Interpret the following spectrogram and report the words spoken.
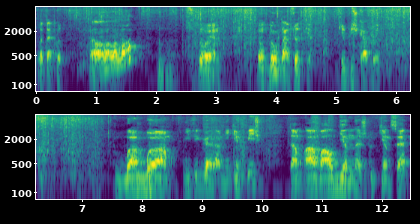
вот так вот строим. Ну, вдруг там все-таки кирпич какой. Бабам! Нифига там не кирпич. Там обалденная штукенция.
